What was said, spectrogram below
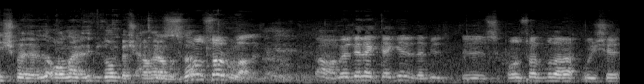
içmeleri de online edip 115 kameramızla Sponsor bulalım. Tamam ödenek de gelir de biz e, sponsor bularak bu işi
